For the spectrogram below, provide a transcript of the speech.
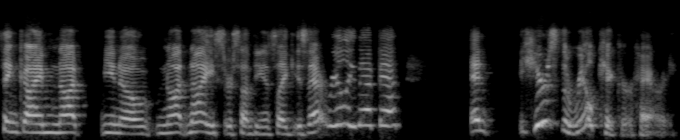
think i'm not you know not nice or something it's like is that really that bad and here's the real kicker harry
